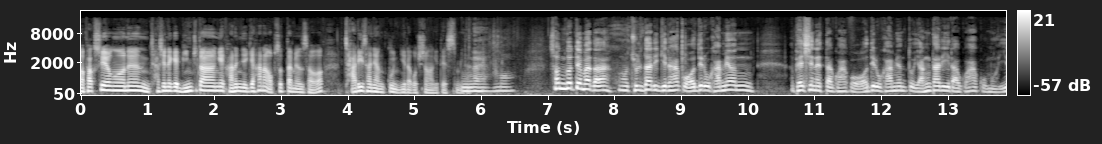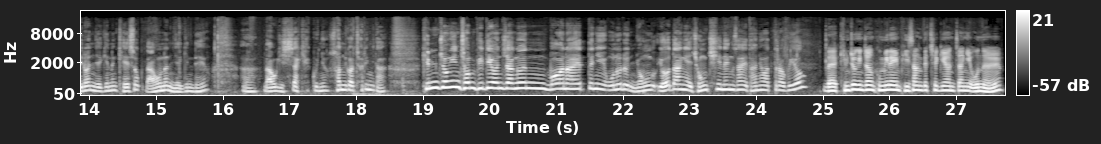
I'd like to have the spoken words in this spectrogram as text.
어, 박수영 의원은 자신에게 민주당에 가는 얘기 하나 없었다면서 자리 사냥꾼이라고 주장하기도 했습니다. 네, 뭐 선거 때마다 뭐 줄다리기를 하고 어디로 가면 배신했다고 하고 어디로 가면 또 양다리라고 하고 뭐 이런 얘기는 계속 나오는 얘기인데요. 아, 나오기 시작했군요. 선거철입니다. 김종인 전 비대위원장은 뭐 하나 했더니 오늘은 여당의 정치인 행사에 다녀왔더라고요. 네, 김종인 전 국민의힘 비상대책위원장이 오늘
